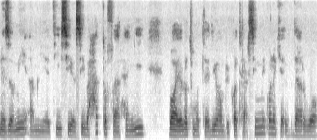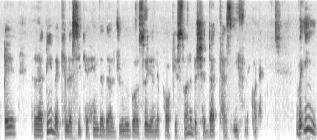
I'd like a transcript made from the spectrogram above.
نظامی امنیتی سیاسی و حتی فرهنگی با ایالات متحده آمریکا ترسیم می‌کنه که در واقع رقیب کلاسیک هند در جنوب آسیا یعنی پاکستان به شدت تضعیف می‌کنه. و این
